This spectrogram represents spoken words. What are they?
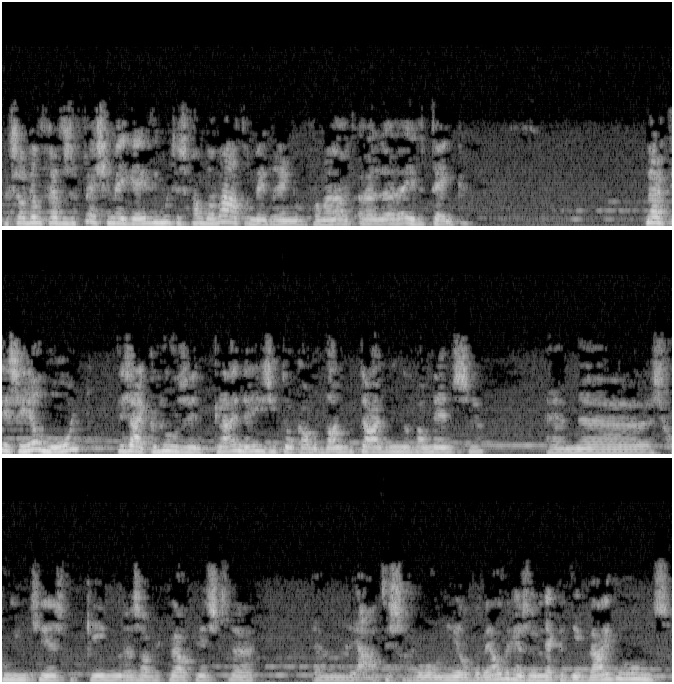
Ik zal Wilfred eens een flesje meegeven, die moet eens van de water meebrengen, van mij uh, even tanken. Maar het is heel mooi. Het is eigenlijk loers in het klein, hè. je ziet ook allemaal dankbetuigingen van mensen. En uh, schoentjes voor kinderen zag ik wel gisteren. En uh, ja, het is gewoon heel geweldig en zo lekker dichtbij voor ons.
